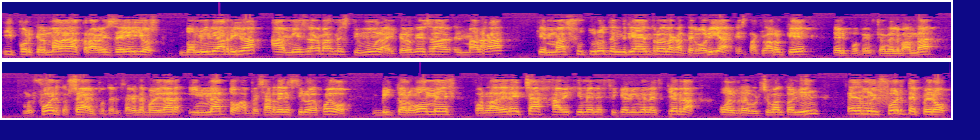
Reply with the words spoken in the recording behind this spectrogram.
y porque el Málaga a través de ellos domine arriba, a mí es la que más me estimula y creo que es el Málaga que más futuro tendría dentro de la categoría. Está claro que el potencial del banda muy fuerte. O sea, el potencial que te puede dar innato, a pesar del estilo de juego, Víctor Gómez por la derecha, Javi Jiménez y Kevin en la izquierda, o el revulsivo Antoñín, es muy fuerte, pero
